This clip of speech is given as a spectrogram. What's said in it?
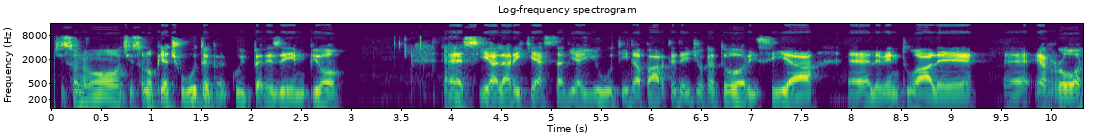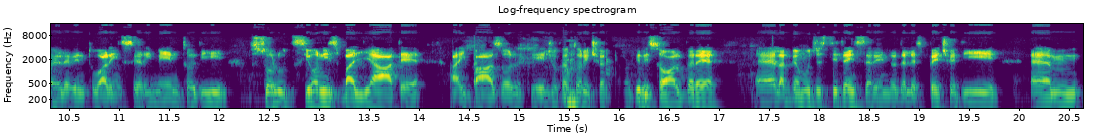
ci, sono, ci sono, piaciute, per cui, per esempio, eh, sia la richiesta di aiuti da parte dei giocatori, sia eh, l'eventuale eh, errore, l'eventuale inserimento di soluzioni sbagliate ai puzzle che i giocatori cercano di risolvere, eh, l'abbiamo gestita inserendo delle specie di ehm,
